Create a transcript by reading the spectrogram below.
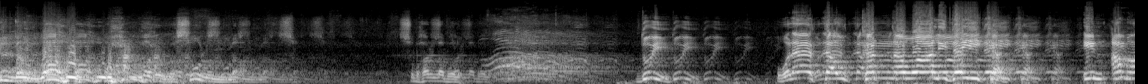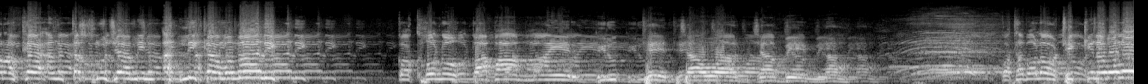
ইল্লাল্লাহু মুহাম্মাদুর রাসূলুল্লাহ। সুবহানাল্লাহ বলে। দুই। ولا توكن والديك إن أمرك أن تخرج من أهلك ومالك কখনো বাবা মায়ের বিরুদ্ধে যাওয়া যাবে না কথা বলো ঠিক কিনা বলো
